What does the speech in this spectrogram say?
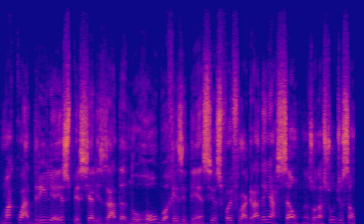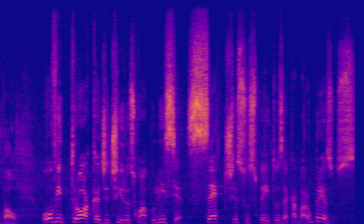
Uma quadrilha especializada no roubo a residências foi flagrada em ação na zona sul de São Paulo. Houve troca de tiros com a polícia. Sete suspeitos acabaram presos.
